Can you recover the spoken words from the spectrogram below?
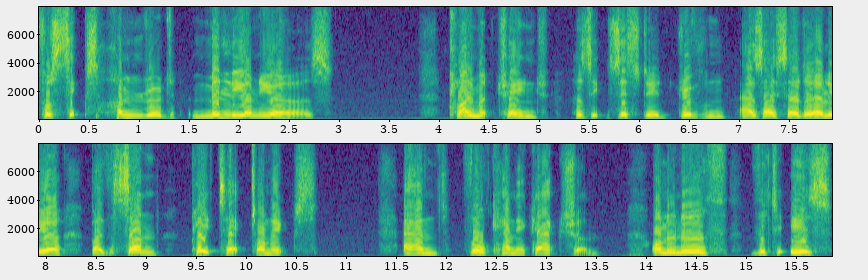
for 600 million years climate change has existed, driven, as I said earlier, by the sun, plate tectonics, and volcanic action on an Earth that is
